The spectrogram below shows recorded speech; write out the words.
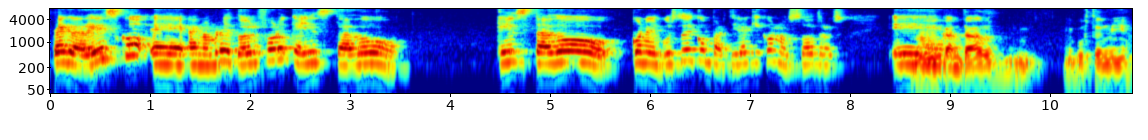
Te agradezco eh, a nombre de todo el foro que hayas estado, que hayas estado con el gusto de compartir aquí con nosotros. Eh, No, encantado. Me gusta el mío.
